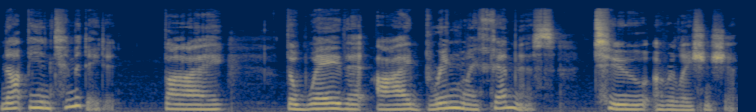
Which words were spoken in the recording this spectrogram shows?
not be intimidated by the way that I bring my feminist to a relationship.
